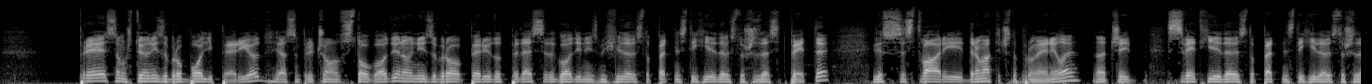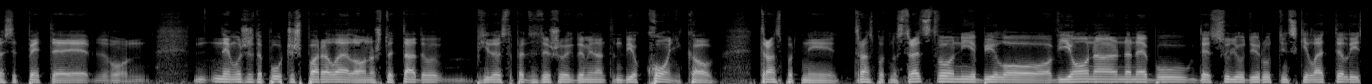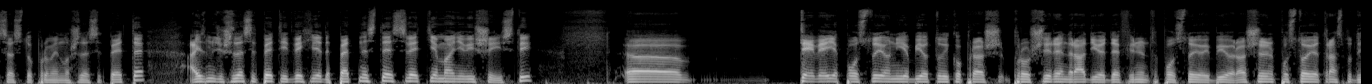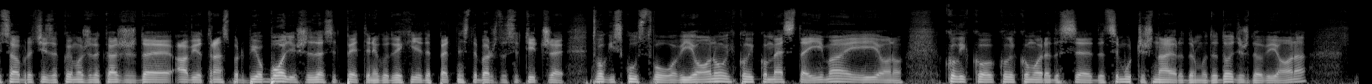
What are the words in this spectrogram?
pre, samo što je on izabrao bolji period, ja sam pričao od 100 godina, on je izabrao period od 50 godina iz 1915. i 1965. gde su se stvari dramatično promenile, znači svet 1915. i 1965. Je, on, ne možeš da povučeš paralela, ono što je tada 1915. još uvek dominantan bio konj kao transportni, transportno sredstvo, nije bilo aviona na nebu gde su ljudi rutinski leteli, sve se to promenilo 65. A između 65. i 2015 15. svet je manje više isti. E, TV je postojao, nije bio toliko praš, proširen, radio je definitivno postojao i bio raširen, postojao transportni saobraćaj za koji može da kažeš da je aviotransport bio bolji 65. nego 2015. bar što se tiče tvog iskustva u avionu i koliko mesta ima i ono koliko, koliko mora da se, da se mučiš na aerodromu da dođeš do aviona.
